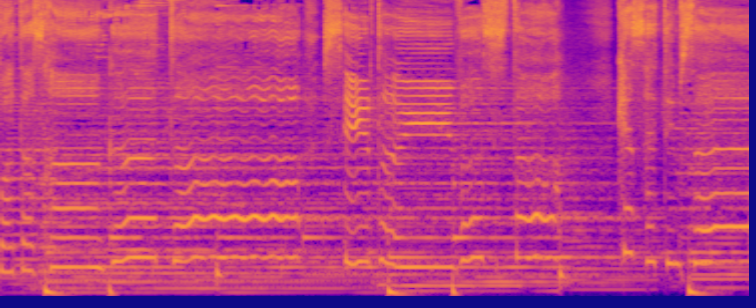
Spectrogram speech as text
Պատասխան կտա Սիրտը իմ վստա Քեզ հետ իմ սեր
